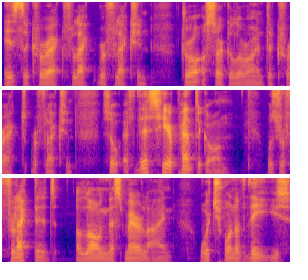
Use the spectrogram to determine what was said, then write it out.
is the correct reflection. Draw a circle around the correct reflection. So if this here pentagon was reflected along this mirror line, which one of these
